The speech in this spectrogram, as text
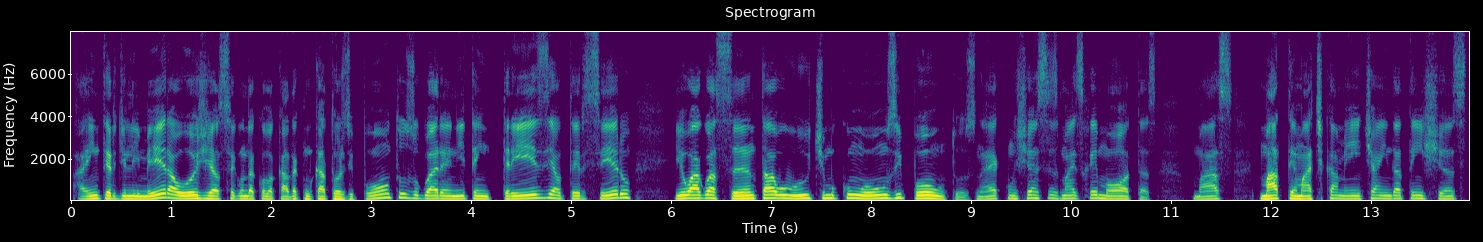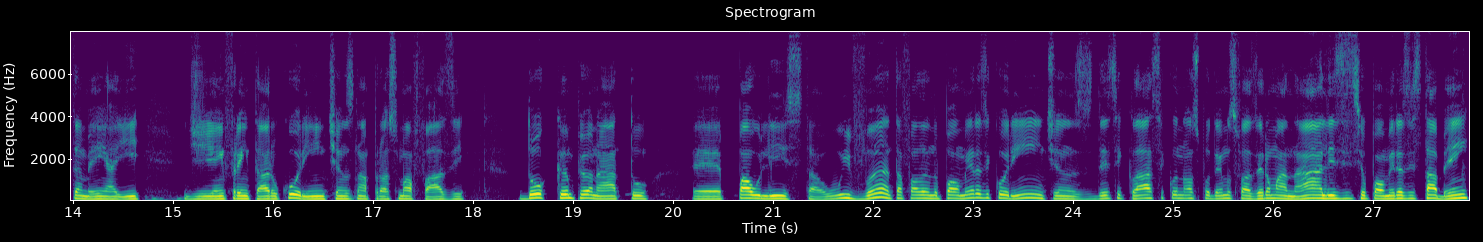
a Inter de Limeira hoje é a segunda colocada com 14 pontos, o Guarani tem 13, é o terceiro, e o Água Santa o último com 11 pontos, né, com chances mais remotas, mas matematicamente ainda tem chance também aí de enfrentar o Corinthians na próxima fase do campeonato é, paulista. O Ivan tá falando Palmeiras e Corinthians. Desse clássico nós podemos fazer uma análise se o Palmeiras está bem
